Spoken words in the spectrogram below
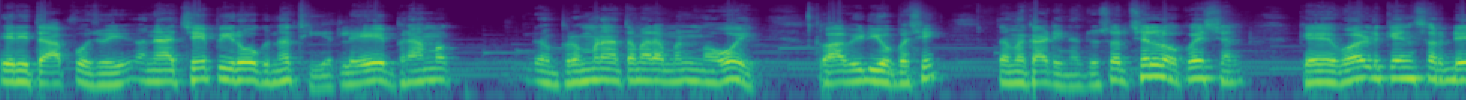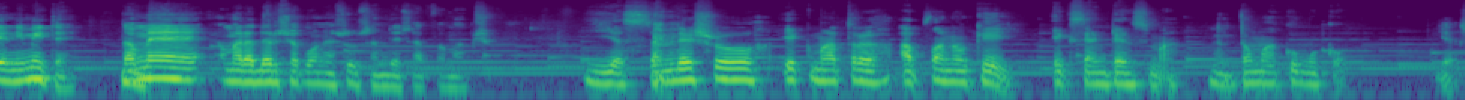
એ રીતે આપવો જોઈએ. અને આ ચેપી રોગ નથી એટલે એ ભ્રામક ભ્રમણા તમારા મનમાં હોય તો આ વીડિયો પછી તમે કાઢી નાખજો. સર છેલ્લો ક્વેશ્ચન કે વર્લ્ડ કેન્સર ડે નિમિત્તે તમે અમારા દર્શકોને શું સંદેશ આપવા માંગશો? યસ સંદેશો એકમાત્ર આપવાનો કે એક સેન્ટેન્સમાં તમાકુ મૂકો. યસ.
